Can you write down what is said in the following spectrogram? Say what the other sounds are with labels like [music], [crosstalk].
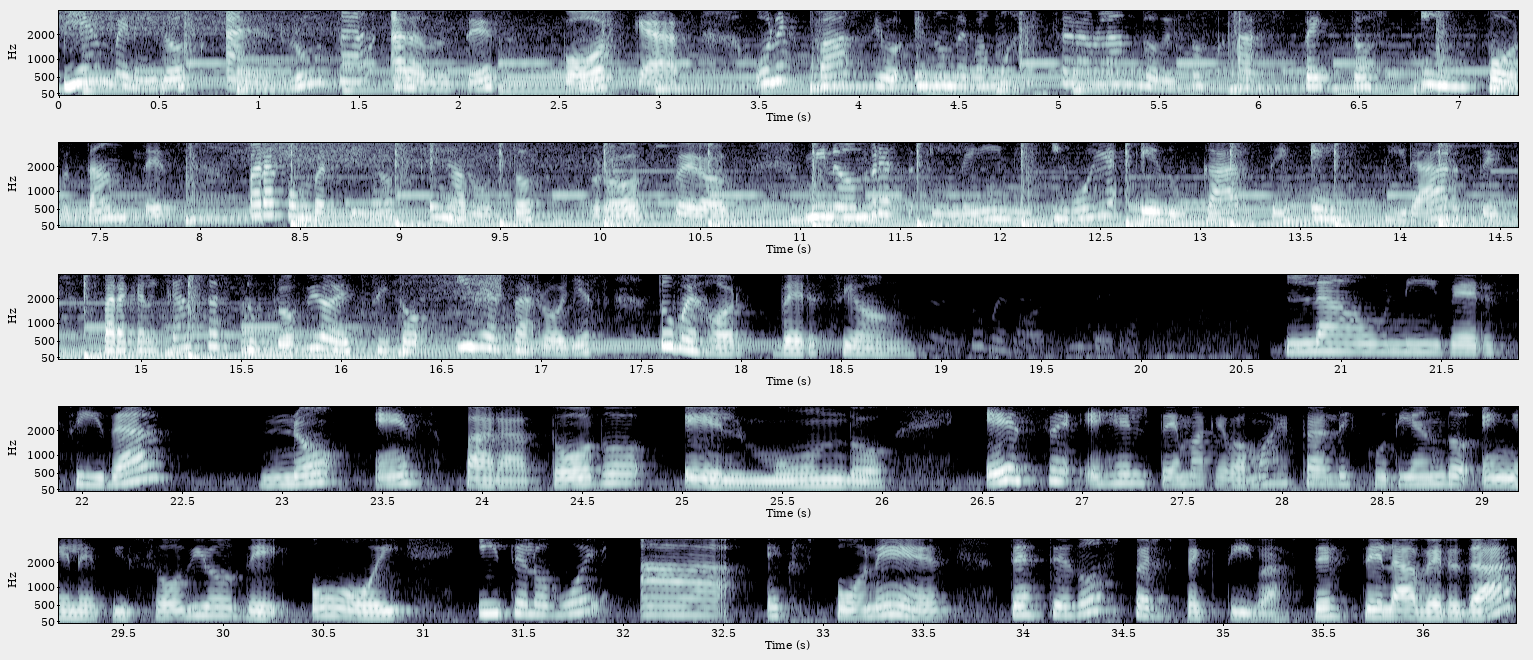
Bienvenidos a En Ruta a la Adultez Podcast, un espacio en donde vamos a estar hablando de esos aspectos importantes para convertirnos en adultos prósperos. Mi nombre es Lainey y voy a educarte e inspirarte para que alcances tu propio éxito y desarrolles tu mejor versión. La universidad no es para todo el mundo ese es el tema que vamos a estar discutiendo en el episodio de hoy y te lo voy a exponer desde dos perspectivas, desde la verdad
